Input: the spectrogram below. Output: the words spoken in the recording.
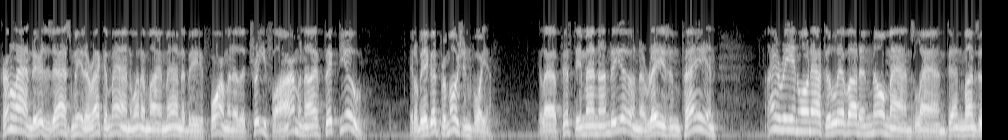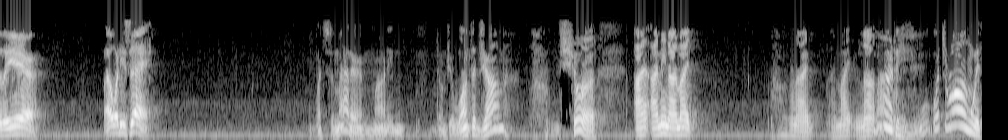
Colonel Anders has asked me to recommend one of my men to be foreman of the tree farm, and I've picked you. It'll be a good promotion for you. You'll have 50 men under you and a raise in pay, and Irene won't have to live out in no man's land ten months of the year. Well, what do you say? What's the matter, Marty? Don't you want the job? Sure. I, I mean, I might. Then I, I might not. Marty, what's wrong with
